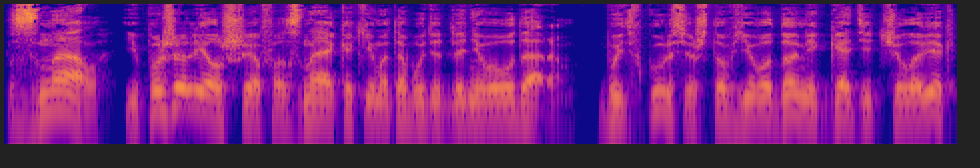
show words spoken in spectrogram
Знал и пожалел шефа, зная, каким это будет для него ударом. Быть в курсе, что в его доме гадит человек,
